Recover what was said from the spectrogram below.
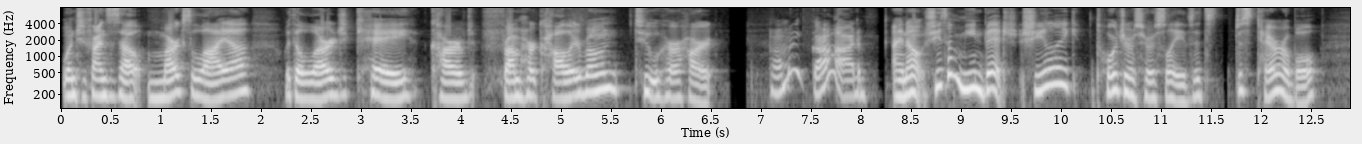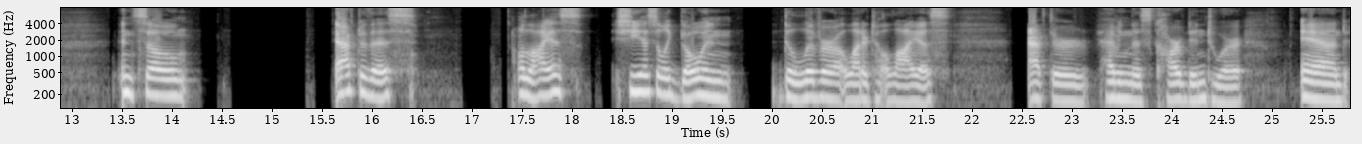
when she finds this out marks Laia with a large K carved from her collarbone to her heart. Oh my god. I know. She's a mean bitch. She like tortures her slaves. It's just terrible. And so after this, Elias, she has to like go and deliver a letter to Elias after having this carved into her. And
